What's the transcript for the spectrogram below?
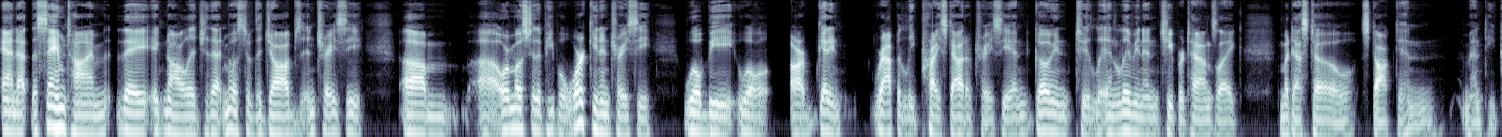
and at the same time, they acknowledge that most of the jobs in Tracy, um, uh, or most of the people working in Tracy, will be will are getting rapidly priced out of Tracy and going to and living in cheaper towns like Modesto, Stockton, Manteca.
